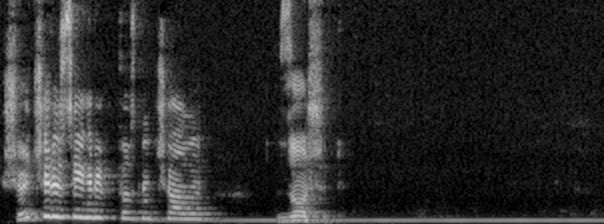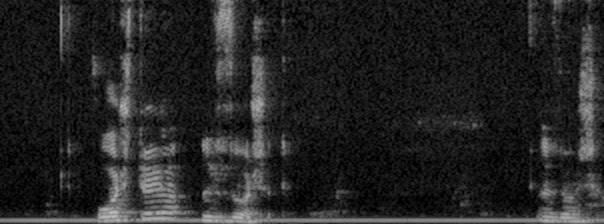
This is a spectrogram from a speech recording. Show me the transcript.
Що через Y позначали? Зошит. Коштує зошит. Зошит.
